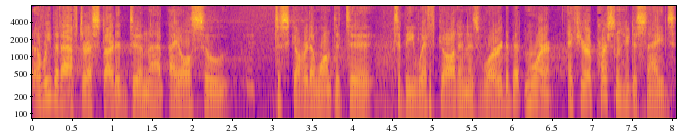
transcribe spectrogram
a wee bit after I started doing that, I also discovered I wanted to, to be with God in His Word a bit more. If you're a person who decides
